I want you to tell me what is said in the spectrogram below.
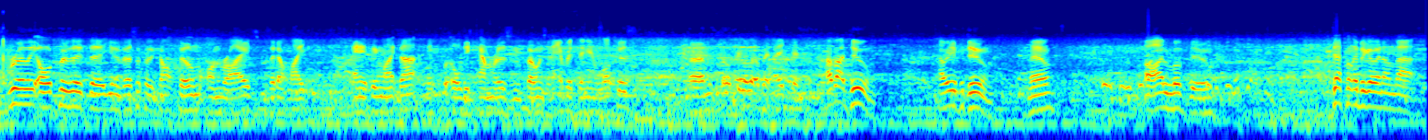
It's really awkward the Universal because they can't film on rides because they don't like anything like that. They put all the cameras and phones and everything in lockers. Um, so it'll feel a little bit naked. How about Doom? How are you for Doom? No? Oh, I love Doom. Definitely be going on that.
